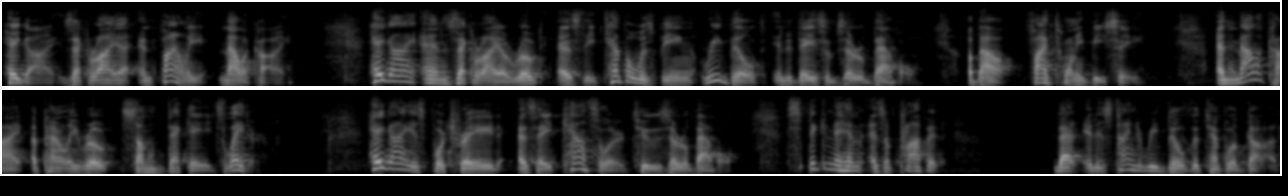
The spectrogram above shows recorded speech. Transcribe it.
Haggai, Zechariah, and finally Malachi. Haggai and Zechariah wrote as the temple was being rebuilt in the days of Zerubbabel, about 520 BC. And Malachi apparently wrote some decades later. Haggai is portrayed as a counselor to Zerubbabel, speaking to him as a prophet that it is time to rebuild the temple of God.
